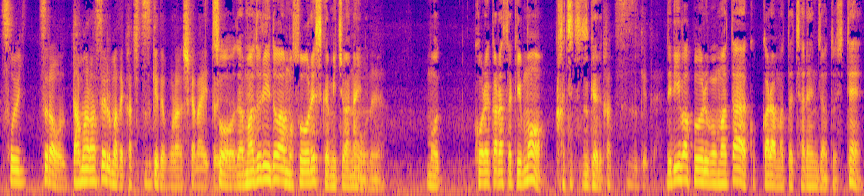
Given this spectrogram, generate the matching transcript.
そいつらを黙らせるまで勝ち続けてもらうしかないという。そう、だマドリードはもうそれしか道はないんもうねだよね。、もう、これから先も勝ち続けると。勝ち続けてで、リバプールもまた、ここからまたチャレンジャーとして、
